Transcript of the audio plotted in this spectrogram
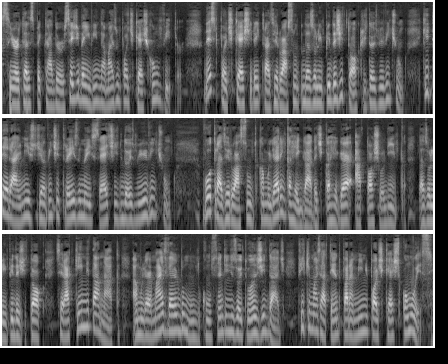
senhor telespectador, seja bem-vindo a mais um podcast com o Vitor. Neste podcast, irei trazer o assunto das Olimpíadas de Tóquio de 2021, que terá início dia 23 do mês 7 de 2021. Vou trazer o assunto que a mulher encarregada de carregar a tocha olímpica das Olimpíadas de Tóquio será Kimi Tanaka, a mulher mais velha do mundo com 118 anos de idade. Fique mais atento para mini podcasts como esse.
